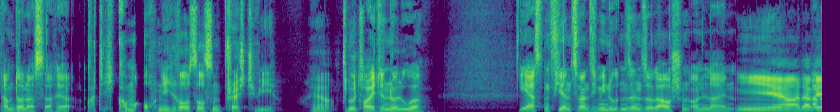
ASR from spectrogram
Am Donnerstag, ja. Gott, ich komme auch nicht raus aus dem Trash-TV. Ja, gut. Heute 0 Uhr. Die ersten 24 Minuten sind sogar auch schon online. Ja, da Aber ich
